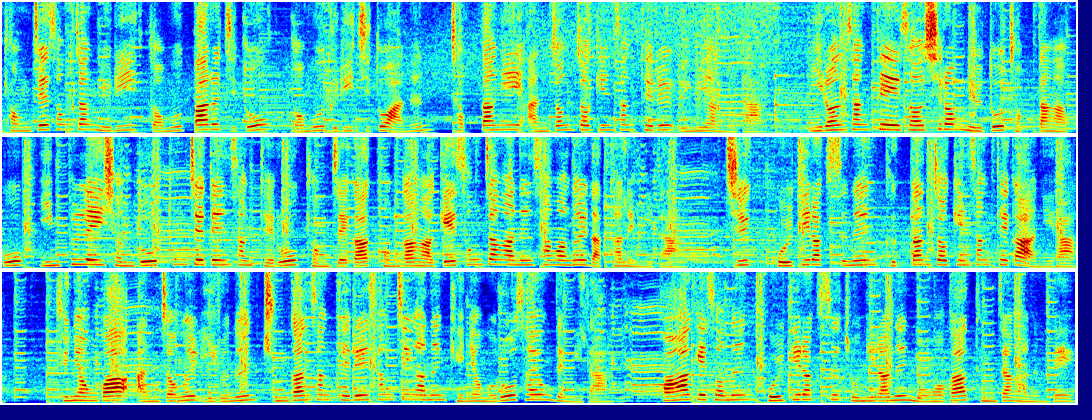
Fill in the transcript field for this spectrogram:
경제 성장률이 너무 빠르지도 너무 느리지도 않은 적당히 안정적인 상태를 의미합니다. 이런 상태에서 실업률도 적당하고 인플레이션도 통제된 상태로 경제가 건강하게 성장하는 상황을 나타냅니다. 즉 골디락스는 극단적인 상태가 아니라 균형과 안정을 이루는 중간 상태를 상징하는 개념으로 사용됩니다. 과학에서는 골디락스 존이라는 용어가 등장하는데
